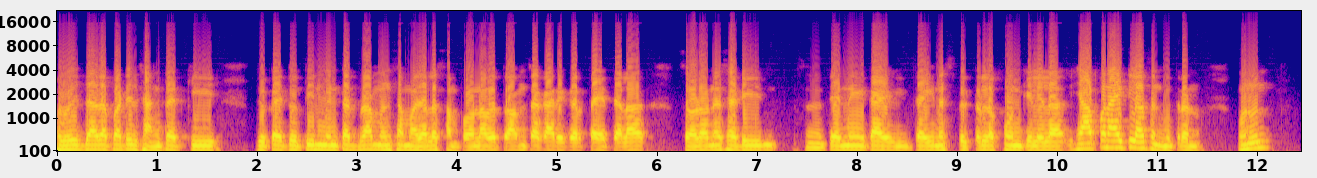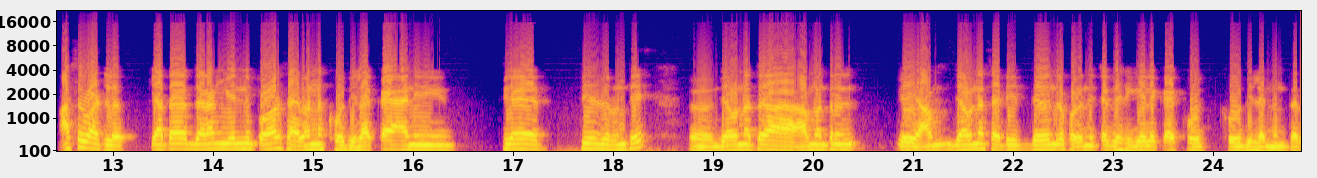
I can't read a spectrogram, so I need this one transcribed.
रोहित दादा पाटील सांगतात की जो काही तो तीन मिनिटात ब्राह्मण समाजाला संपवणार तो आमचा कार्यकर्ता आहे त्याला सोडवण्यासाठी त्यांनी काय काही इन्स्पेक्टरला फोन केलेला. हे आपण ऐकलं असेल मित्रांनो. म्हणून असं वाटलं की आता जरांगेंनी पवार साहेबांना खो दिला काय आणि ते धरून ते जेवणाचं आमंत्रण जेवण्यासाठी जेवणासाठी देवेंद्र फडणवीसच्या घरी गेले काय खो खो दिल्यानंतर?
